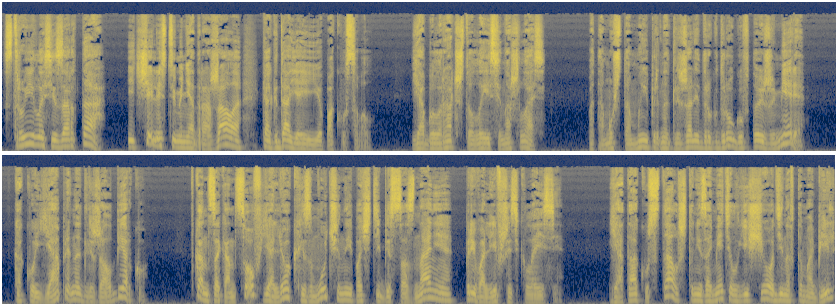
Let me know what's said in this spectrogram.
струилась изо рта, и челюсть у меня дрожала, когда я ее покусывал. Я был рад, что Лейси нашлась, потому что мы принадлежали друг другу в той же мере, какой я принадлежал Берку. В конце концов, я лег измученный, почти без сознания, привалившись к Лейси. Я так устал, что не заметил еще один автомобиль,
